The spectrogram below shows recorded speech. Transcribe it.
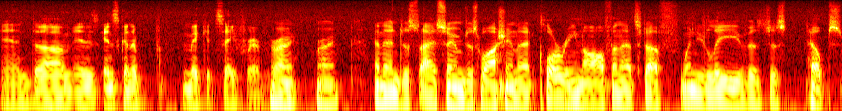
and um, and it's, it's going to make it safe for everyone. Right, right. And then just I assume just washing that chlorine off and that stuff when you leave is just helps.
